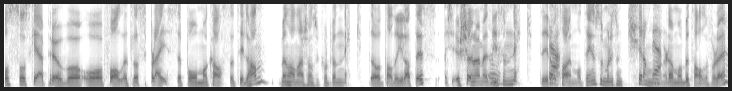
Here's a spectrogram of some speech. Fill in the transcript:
Og så skal jeg prøve å, å få alle til å spleise på omakase til han, men han er sånn som kommer til å nekte å ta det gratis. Skjønner du mener? De som nekter Ja. å ta imot ting, så du må liksom krangle om å betale for det.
